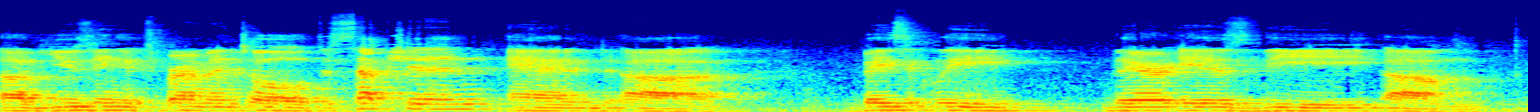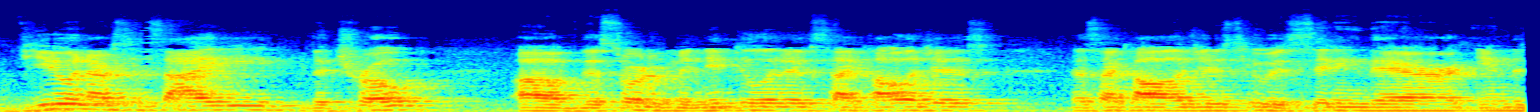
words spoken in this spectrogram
of using experimental deception and uh, basically there is the um, view in our society, the trope of the sort of manipulative psychologist the psychologist who is sitting there in the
